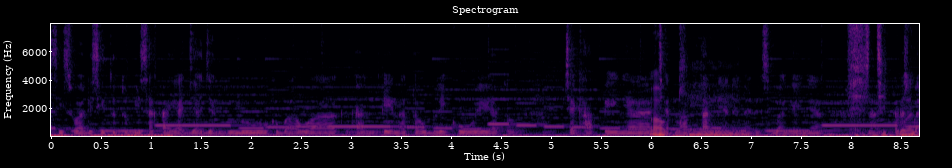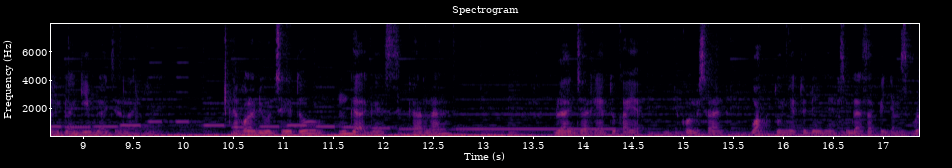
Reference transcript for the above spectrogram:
mahasiswa di situ tuh bisa kayak jajan dulu ke bawah ke kantin atau beli kue atau cek HP-nya, chat Oke. mantannya dan lain sebagainya. Nah Cik terus balik lagi belajar lagi. Nah kalau di unsur itu enggak guys. Karena belajarnya itu kayak kalau misalnya waktunya tuh dari jam 9 sampai jam 11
